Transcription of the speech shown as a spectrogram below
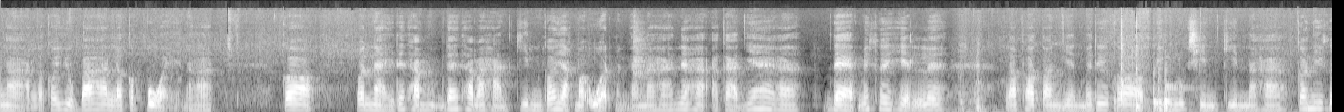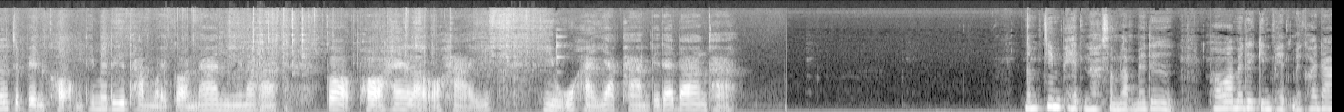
ำงานแล้วก็อยู่บ้านแล้วก็ป่วยนะคะ ก็วันไหนได้ทำได้ทำอาหารกินก็อยากมาอวดเหมือนกันนะคะ เนี่ยค่ะ อากาศแย่ค่ะ แดดไม่เคยเห็นเลย แล้วพอตอนเย็นแม่ดื้อก็ปิ้งลูกชิ้นกินนะคะ ก็นี่ก็จะเป็นของที่แม่ดื้อทำไว้ก่อนหน้านี้นะคะ ก็พอให้เราหายหิวหายอยากทานไปได้บ้างค่ะ น้ำจิ้มเผ็ดนะสำหรับแม่ดื้อเพราะว่าไม่ได้กินเผ็ดไม่ค่อยได้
